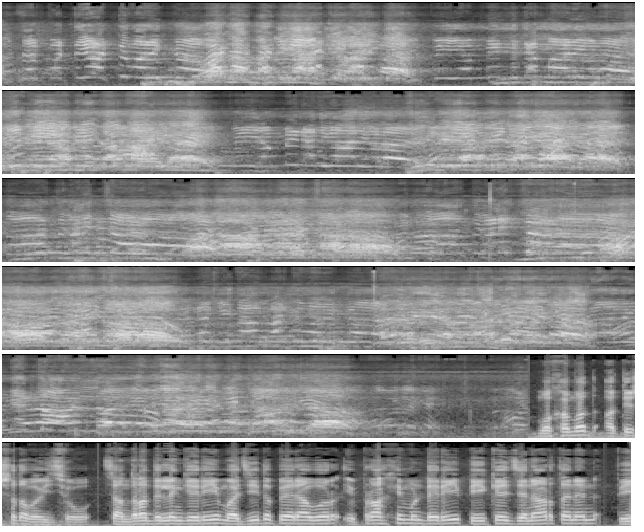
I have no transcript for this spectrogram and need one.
ஒட்டர்பட்டி ஆட்டு வரைக்கும் ஒட்டர்பட்டி ஆட்டு வரைக்கும் மாறிகளே. മുഹമ്മദ് അധ്യക്ഷത വഹിച്ചു. Chandran Thillankeri Majeed Peravoor Ibrahim Munderi P K Janardhanan P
